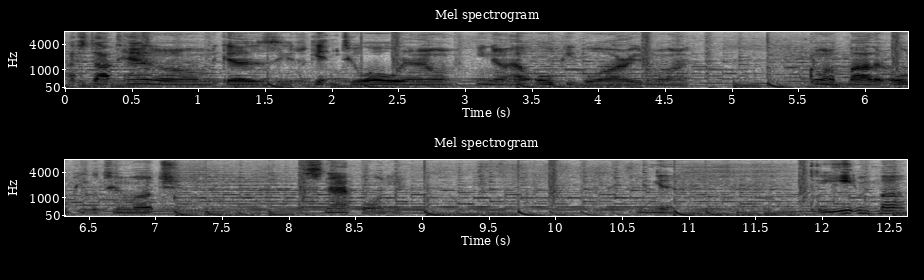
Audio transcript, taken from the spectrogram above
I stopped handling him because he was getting too old, and I don't, you know how old people are. You don't want to, you don't want to bother old people too much. They'll snap on you. Yeah. You eating, Bob?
